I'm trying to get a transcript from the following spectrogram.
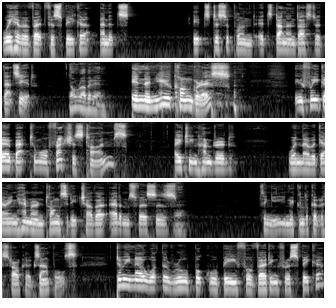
we have a vote for Speaker and it's it's disciplined, it's done and dusted, that's it. Don't rub it in. In the new Congress, if we go back to more fractious times, 1800, when they were going hammer and tongs at each other, Adams versus Yeah. thingy, you can look at historical examples. Do we know what the rule book will be for voting for a speaker?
